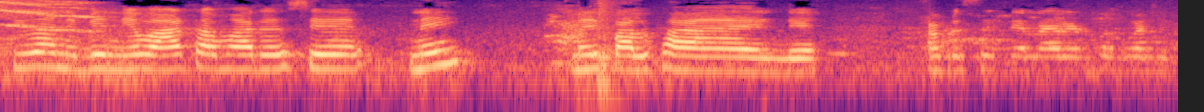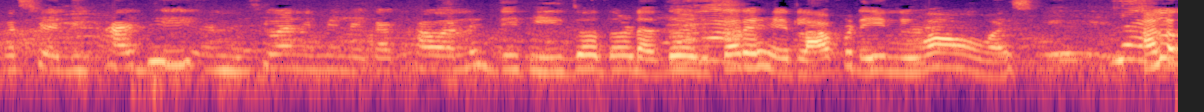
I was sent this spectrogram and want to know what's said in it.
શિવાની બેન એવા આટા મારે છે, નહીં? મહિપાલભાઈ ને આપણે સત્યનારાયણ ભગવાનની પ્રસાદી ખાધી અને શિવાની બેને કાંઈ ખાવા લઈ દીધી. જો દોડા દોડ કરે એટલે આપણે એની વાવ વાસ હાલો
